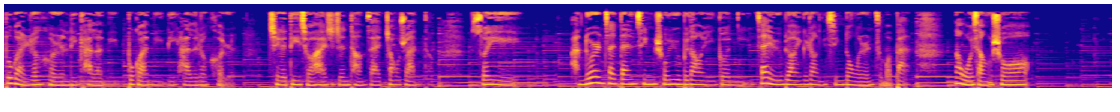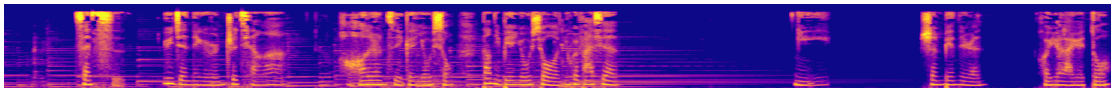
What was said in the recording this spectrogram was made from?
不管任何人离开了你，不管你离开了任何人，这个地球还是正常在照转的。所以，很多人在担心说遇不到一个你，再也遇不到一个让你心动的人怎么办？那我想说，在此遇见那个人之前啊，好好的让自己更优秀。当你变优秀了，你会发现，你身边的人会越来越多。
